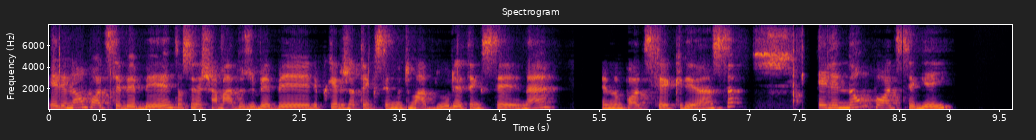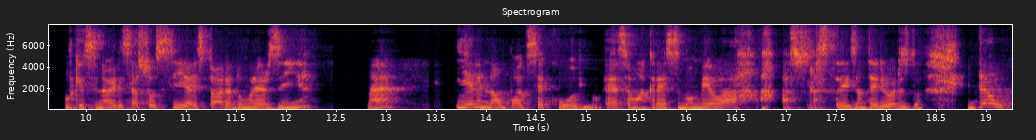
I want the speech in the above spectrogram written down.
ele não pode ser bebê, então se ele é chamado de bebê, ele, porque ele já tem que ser muito maduro, ele tem que ser, né? Ele não pode ser criança. Ele não pode ser gay, porque senão ele se associa à história do mulherzinha, né? e ele não pode ser corno. Essa é um acréscimo meu às três anteriores. Do... Então,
